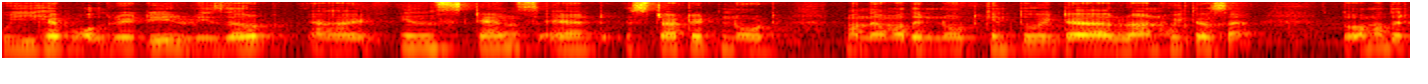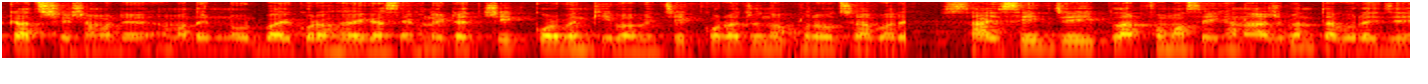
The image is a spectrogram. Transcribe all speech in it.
we have already reserve instance and started node মানে আমাদের নোট কিন্তু এটা রান হইতেছে। তো আমাদের কাজ শেষ। আমাদের আমাদের নোট বাই করা হয়ে গেছে। এখন এটা চেক করবেন কীভাবে? চেক করার জন্য আপনারা হচ্ছে আবার সাইসিক যেই প্ল্যাটফর্ম আছে এখানে আসবেন। তারপরে যে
